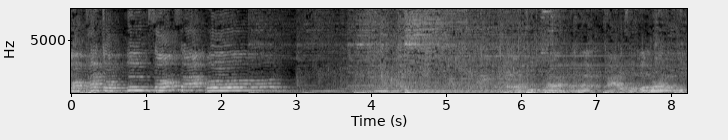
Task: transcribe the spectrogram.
จบท่าจบหนึ่งสองสามคนผิดพลาดนะฮะถ่ายเสร็จเรียบร้อยแล้วผิด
